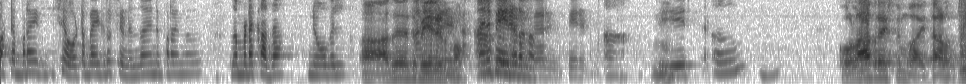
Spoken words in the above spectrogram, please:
ഓട്ടോബയോഗ്രഫി ഓട്ടോബയോഗ്രഫി ആണ്. എന്താ അതിന് പറയുന്നത്? നമ്മുടെ കഥ നോവൽ അത് പേരിടണോ? അതിന് പേരിടണം. കൊളാബറേഷനും വായ്ത്താളവും.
